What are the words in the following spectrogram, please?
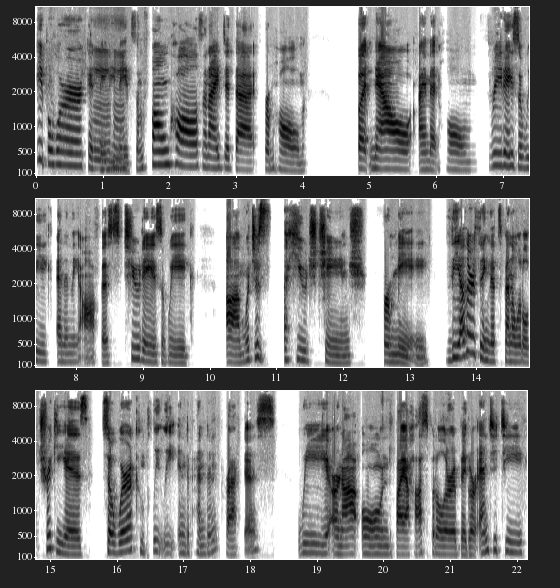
paperwork and maybe mm-hmm. made some phone calls, and I did that from home. But now I'm at home three days a week and in the office two days a week, um, which is a huge change for me. The other thing that's been a little tricky is so we're a completely independent practice. We are not owned by a hospital or a bigger entity.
